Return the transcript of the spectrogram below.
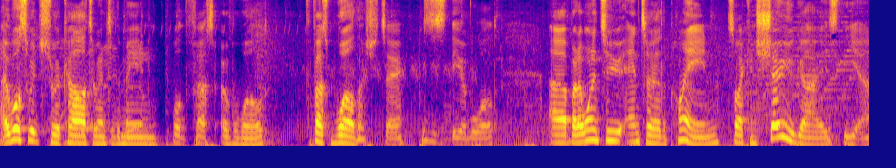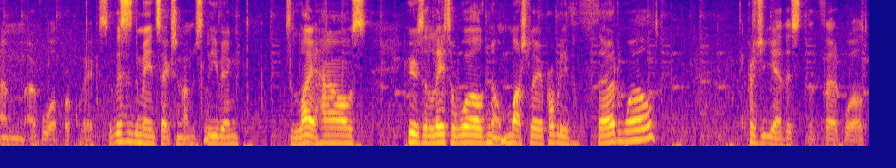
I will switch to a car to enter the main, well, the first overworld. The first world, I should say. This is the overworld. Uh, but I wanted to enter the plane so I can show you guys the um, overworld real quick. So this is the main section I'm just leaving. It's a lighthouse. Here's a later world, not much later, probably the third world. Pretty yeah, this is the third world.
